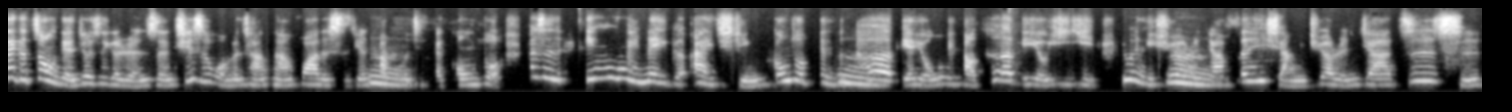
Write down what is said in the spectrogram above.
那个重点就是一个人生。其实我们常常花的时间大部分是在工作，但是因为那个爱情，工作变得特别有味道，特别有意义。因为你需要人家分享，你需要人家支持，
